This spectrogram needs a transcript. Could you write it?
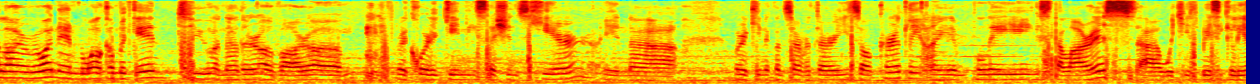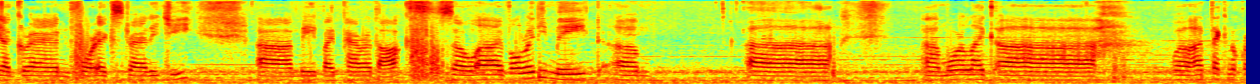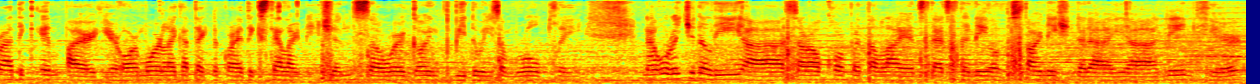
Hello everyone and welcome again to another of our um, recorded gaming sessions here in uh, Marikina Conservatory. So currently I am playing Stellaris, uh, which is basically a grand 4X strategy uh, made by Paradox. So I've already made um, uh, uh, more like a well a technocratic empire here or more like a technocratic stellar nation. So we're going to be doing some role play now originally uh, Sarao Corporate Alliance that's the name of the star nation that I uh, named here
